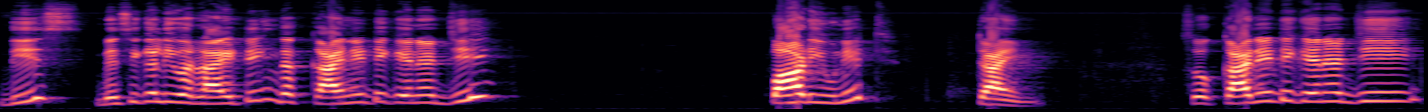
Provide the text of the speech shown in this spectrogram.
this basically you are writing the kinetic energy per unit time. So, kinetic energy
